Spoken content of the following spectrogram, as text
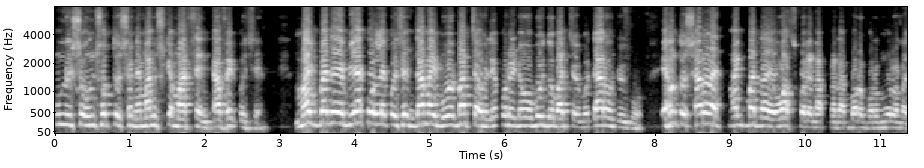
উনিশশো উনসত্তর সনে মানুষকে মারছেন, কাফের কইছেন। মাইক বাজারে বিয়া করলে কইছেন, জামাই বউয়ের বাচ্চা হইলে পরে এটা অবৈধ বাচ্চা হইব যারও জৈব। এখন তো সারা রাত মাইক বাজারে করেন আপনারা, বড় বড় মৌলানা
